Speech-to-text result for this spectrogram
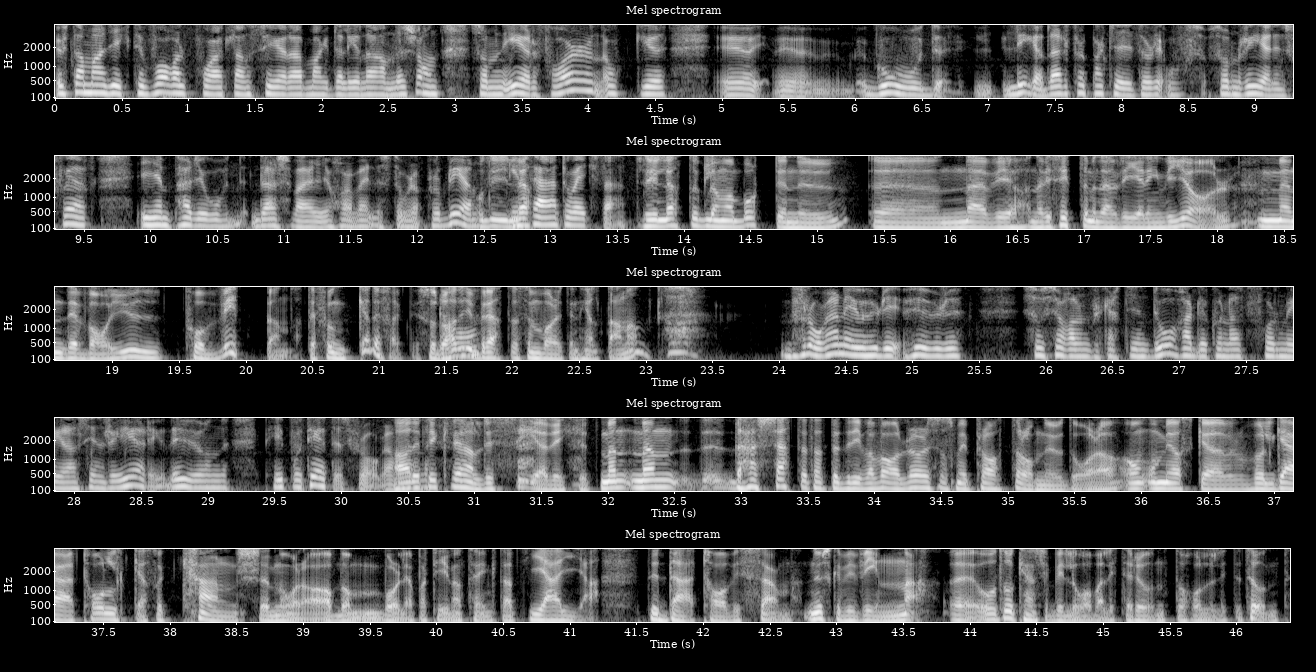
Utan man gick till val på att lansera Magdalena Andersson som en erfaren och eh, eh, god ledare för partiet och, och, som regeringschef i en period där Sverige har väldigt stora problem, och internt och externt. Det är lätt att glömma bort det nu eh, när, vi, när vi sitter med den regering vi gör. Men det var ju på vippen att det funkade faktiskt. Så då ja. hade ju berättelsen varit en helt annan. Frågan är ju hur, det, hur socialdemokratin då hade kunnat formera sin regering. Det är ju en hypotetisk fråga. Ja, det fick vi aldrig se riktigt. Men, men det här sättet att bedriva valrörelse som vi pratar om nu då, då om, om jag ska vulgärtolka så kanske några av de borgerliga partierna tänkte att ja, ja, det där tar vi sen. Nu ska vi vinna eh, och då kanske vi lovar lite runt och håller lite tunt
